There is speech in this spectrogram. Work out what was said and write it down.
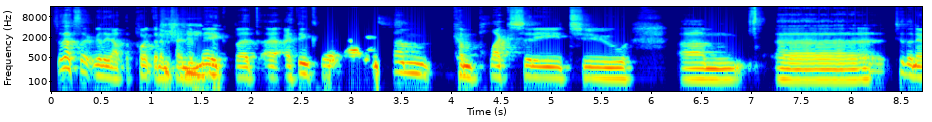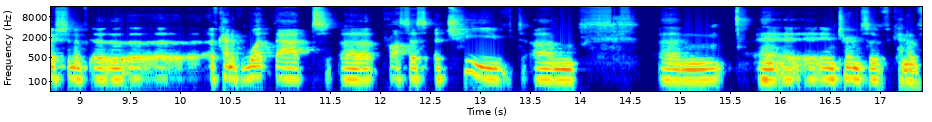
So that's really not the point that I'm trying to make, but uh, I think that adding some complexity to um, uh, to the notion of, uh, uh of kind of what that uh, process achieved um, um, in terms of kind of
